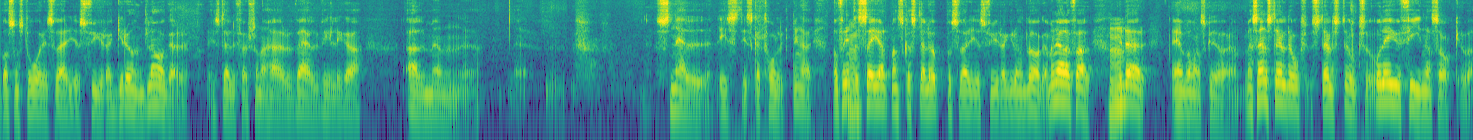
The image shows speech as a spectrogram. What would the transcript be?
vad som står i Sveriges fyra grundlagar. Istället för sådana här välvilliga allmän eh, snällistiska tolkningar. Man får inte mm. säga att man ska ställa upp på Sveriges fyra grundlagar. Men i alla fall, mm. det där är vad man ska göra. Men sen ställs det också, ställs det också och det är ju fina saker. Va?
